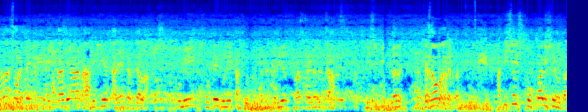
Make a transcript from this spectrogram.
मला असं वाटतं की एखाद्या राजकीय कार्यकर्त्याला तुम्ही खोटे गुन्हे टाकून त्याचं करिअर खराब करण्याचं काम डी सी पी कर करतात अतिशय सोपा विषय होता.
